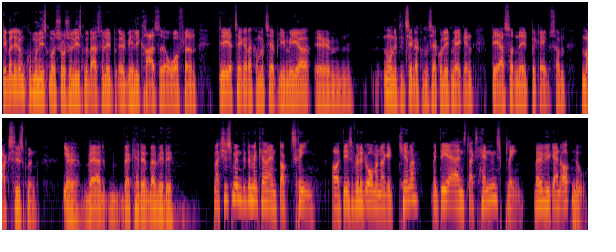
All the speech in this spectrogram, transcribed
det var lidt om kommunisme og socialisme, i hvert fald lidt, øh, vi har lige krasset overfladen. Det, jeg tænker, der kommer til at blive mere, øh, nogle af de ting, der kommer til at gå lidt mere igen, det er sådan et begreb som marxismen. Ja. Øh, hvad, er det, hvad kan den, hvad vil det? Marxismen, det er det, man kalder en doktrin. Og det er selvfølgelig et ord, man nok ikke kender, men det er en slags handlingsplan. Hvad vil vi gerne opnå?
